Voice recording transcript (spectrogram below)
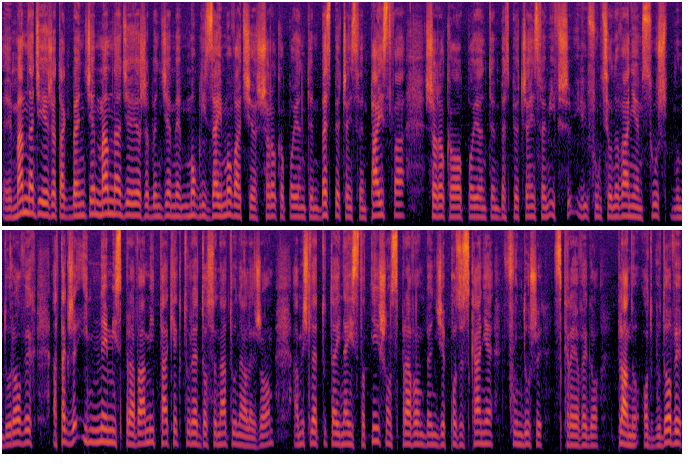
E, Mam nadzieję, że tak będzie. Mam nadzieję, że będziemy mogli zajmować się szeroko pojętym bezpieczeństwem państwa, szeroko pojętym bezpieczeństwem i, funkcjonowaniem służb mundurowych, a także innymi sprawami, takie, które do Senatu należą. A myślę, tutaj najistotniejszą sprawą będzie pozyskanie funduszy z Krajowego Planu Odbudowy,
